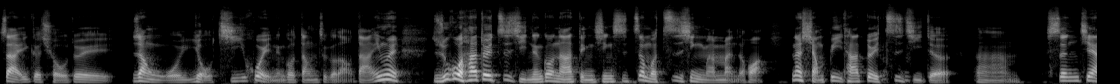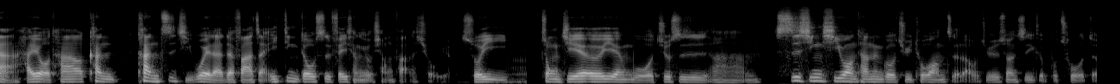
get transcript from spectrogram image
在一个球队让我有机会能够当这个老大，因为如果他对自己能够拿顶薪是这么自信满满的话，那想必他对自己的嗯身价还有他看看自己未来的发展，一定都是非常有想法的球员。所以总结而言，我就是啊私心希望他能够去拓荒者了，我觉得算是一个不错的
